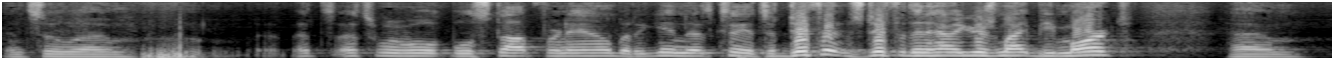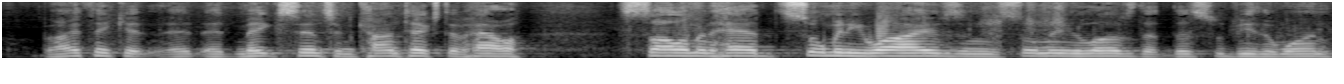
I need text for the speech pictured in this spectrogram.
And so um, that's, that's where we'll, we'll stop for now. But again, let's say it's a different, it's different than how yours might be marked. Um, but I think it, it, it makes sense in context of how Solomon had so many wives and so many loves that this would be the one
